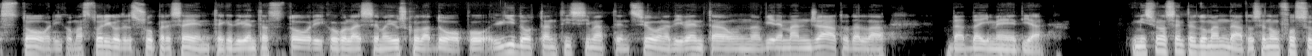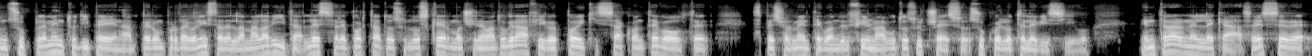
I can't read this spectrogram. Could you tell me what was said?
storico, ma storico del suo presente, che diventa storico con la S maiuscola dopo, gli do tantissima attenzione, un, viene mangiato dalla, da, dai media. Mi sono sempre domandato se non fosse un supplemento di pena per un protagonista della malavita l'essere portato sullo schermo cinematografico e poi chissà quante volte, specialmente quando il film ha avuto successo, su quello televisivo. Entrare nelle case, essere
